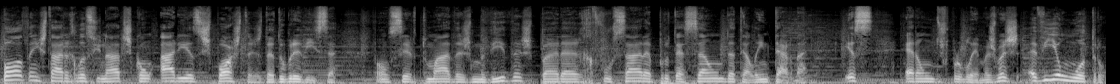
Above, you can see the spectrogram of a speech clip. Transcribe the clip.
podem estar relacionados com áreas expostas da dobradiça. Vão ser tomadas medidas para reforçar a proteção da tela interna. Esse era um dos problemas, mas havia um outro,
